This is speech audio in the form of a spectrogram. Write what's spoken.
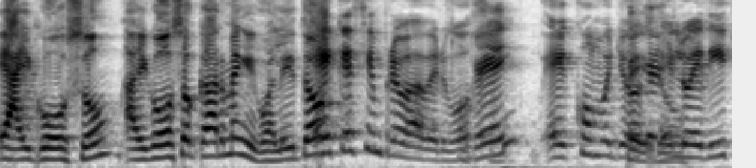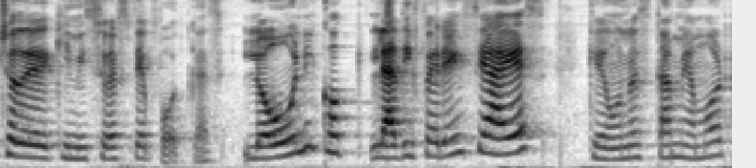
Hay, gozo, hay gozo, Carmen, igualito. Es que siempre va a haber gozo. Es como yo Pero- lo he dicho desde que inició este podcast. Lo único, la diferencia es que uno está, mi amor,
